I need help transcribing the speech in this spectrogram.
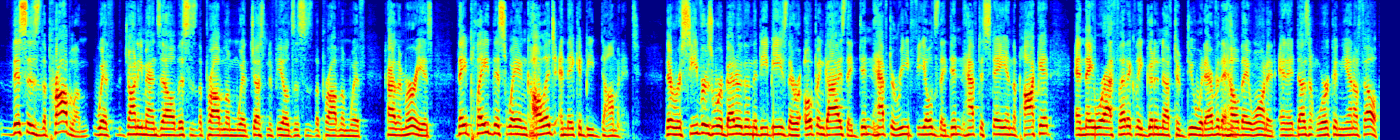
This is the problem with Johnny Manziel. This is the problem with Justin Fields. This is the problem with Kyler Murray. Is they played this way in college and they could be dominant. Their receivers were better than the DBs. They were open guys. They didn't have to read fields. They didn't have to stay in the pocket. And they were athletically good enough to do whatever the hell they wanted. And it doesn't work in the NFL.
